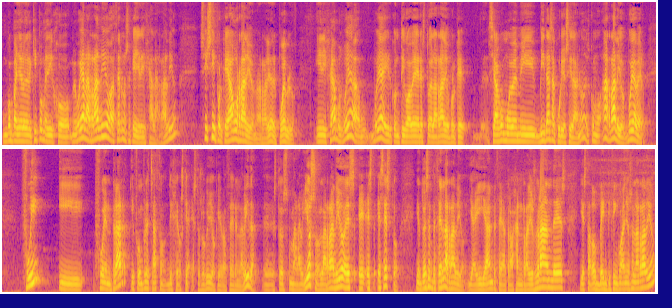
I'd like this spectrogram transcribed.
un compañero del equipo me dijo, me voy a la radio a hacer no sé qué. Y le dije, ¿a la radio? Sí, sí, porque hago radio, en la radio del pueblo. Y dije, ah, pues voy a, voy a ir contigo a ver esto de la radio, porque si algo mueve mi vida es la curiosidad, ¿no? Es como, ah, radio, voy a ver. Fui y fue entrar y fue un flechazo. Dije, hostia, esto es lo que yo quiero hacer en la vida. Esto es maravilloso. La radio es, es esto. Y entonces empecé en la radio. Y ahí ya empecé a trabajar en radios grandes y he estado 25 años en la radio.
